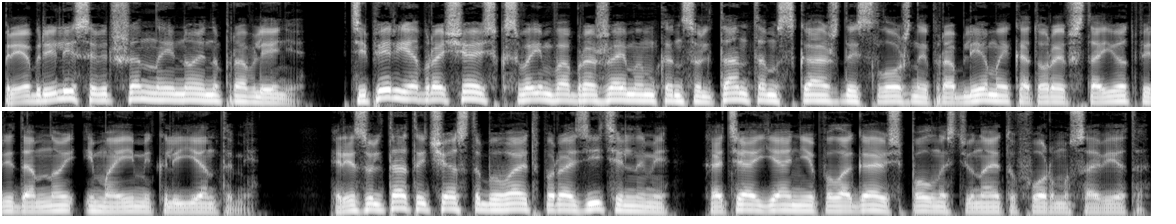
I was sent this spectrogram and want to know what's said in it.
приобрели совершенно иное направление. Теперь я обращаюсь к своим воображаемым консультантам с каждой сложной проблемой, которая встает передо мной и моими клиентами. Результаты часто бывают поразительными, хотя я не полагаюсь полностью на эту форму совета.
